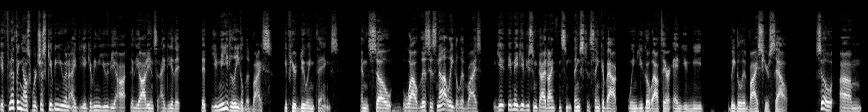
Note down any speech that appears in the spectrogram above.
if nothing else, we're just giving you an idea, giving you the, uh, in the audience an idea that, that you need legal advice if you're doing things. And so while this is not legal advice, it may give you some guidelines and some things to think about when you go out there and you need legal advice yourself. So, um,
